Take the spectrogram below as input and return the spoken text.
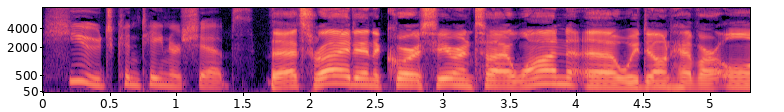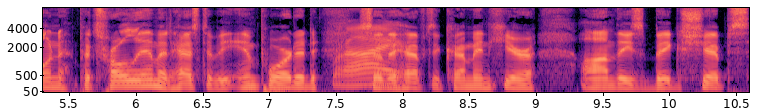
huge container ships. That's right. And of course, here in Taiwan, uh, we don't have our own petroleum, it has to be imported. Right. So they have to come in here on these big ships.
